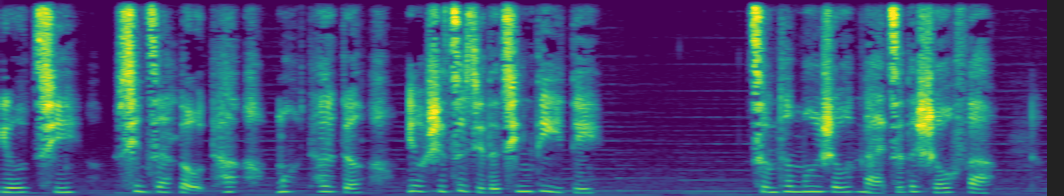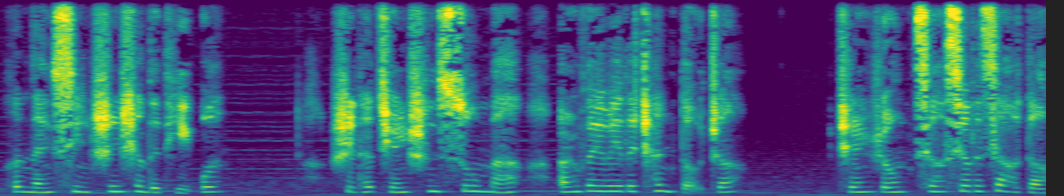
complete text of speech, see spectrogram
尤其现在搂他摸他的又是自己的亲弟弟。从他摸揉奶子的手法和男性身上的体温，使他全身酥麻而微微的颤抖着。陈荣娇羞的叫道。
